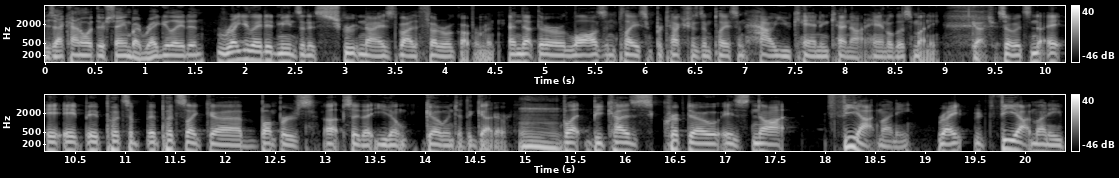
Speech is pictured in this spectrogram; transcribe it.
Is that kind of what they're saying by regulated? Regulated means that it's scrutinized by the federal government and that there are laws in place and protections in place on how you can and cannot handle this money. Gotcha. So it's it it, it puts a, it puts like uh, bumpers up so that you don't go into the gutter. Mm. But because crypto is not fiat money, right? Fiat money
